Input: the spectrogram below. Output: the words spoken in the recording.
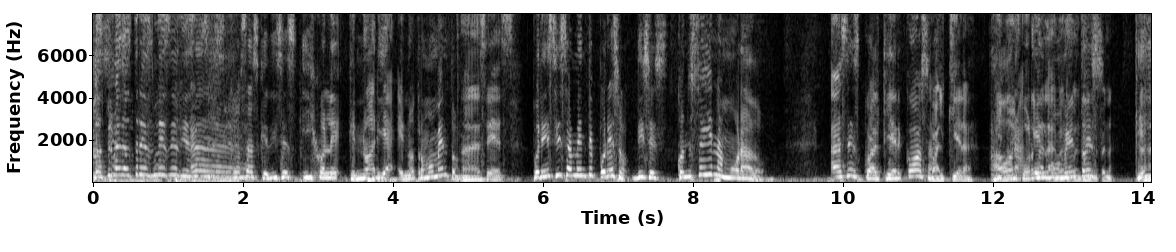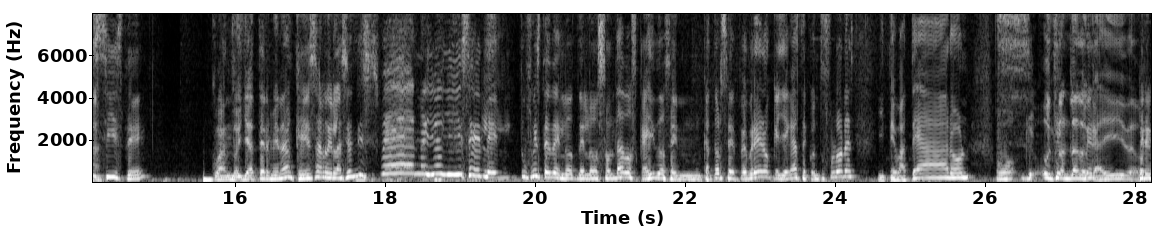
Los primeros tres meses y haces ah. cosas que dices, híjole, que no haría en otro momento. Así es. Precisamente por eso, dices, cuando estoy enamorado, haces cualquier cosa. Cualquiera. Y Ahora, no importa el la momento es, la pena. ¿qué Ajá. hiciste cuando ya terminaron? Que esa relación dices, bueno, yo hice, le- tú fuiste de los, de los soldados caídos en 14 de febrero, que llegaste con tus flores y te batearon. O que- Un que- soldado pero- caído. Pero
